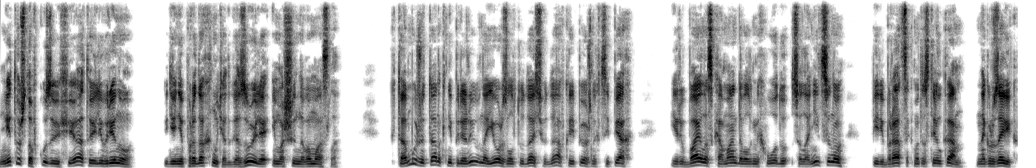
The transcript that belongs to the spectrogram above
Не то что в кузове Фиата или в Рено, где не продохнуть от газоиля и машинного масла. К тому же танк непрерывно ерзал туда-сюда в крепежных цепях, и Рыбайло скомандовал мехводу Солоницыну перебраться к мотострелкам на грузовик.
